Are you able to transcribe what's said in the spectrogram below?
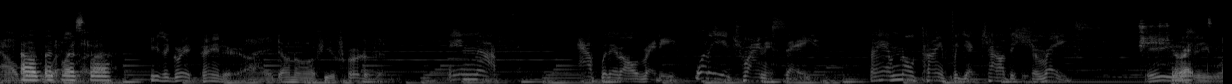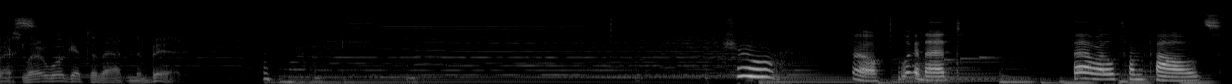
Albert, Albert Wessler. Wessler. He's a great painter. I don't know if you've heard of him. Enough. Out with it already. What are you trying to say? I have no time for your childish charades. Easy, Charades. Wessler. We'll get to that in a bit. Phew. Oh, look at that. Farewell from Fowls.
